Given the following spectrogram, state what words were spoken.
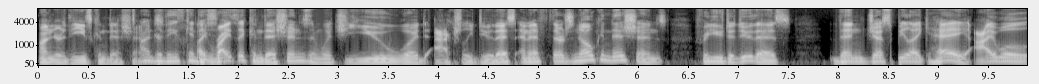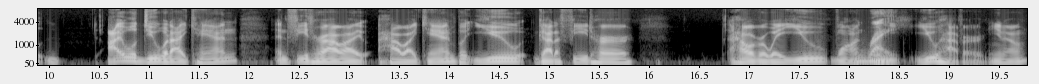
under these conditions. Under these conditions. like write the conditions in which you would actually do this. And if there's no conditions for you to do this, then just be like, "Hey, I will, I will do what I can and feed her how I how I can, but you got to feed her." However way you want, when Right. You have her, you know.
